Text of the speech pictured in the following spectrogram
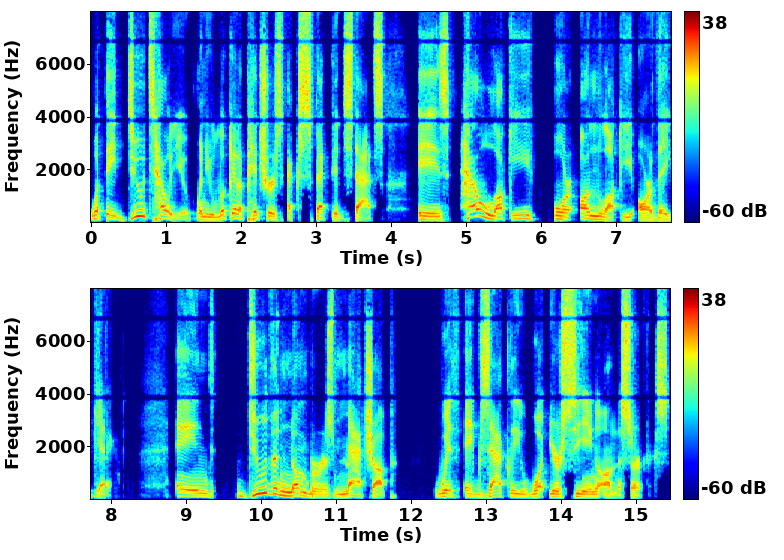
what they do tell you when you look at a pitcher's expected stats is how lucky or unlucky are they getting? And do the numbers match up with exactly what you're seeing on the surface?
